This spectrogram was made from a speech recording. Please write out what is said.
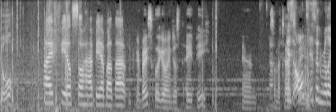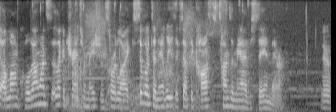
Cool. I feel so happy about that. You're basically going just AP and some attack His speed. ult isn't really a long cooldown one, it's like a transformation, sort of like similar to Nidalee's, except it costs tons of mana to stay in there. Yeah.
